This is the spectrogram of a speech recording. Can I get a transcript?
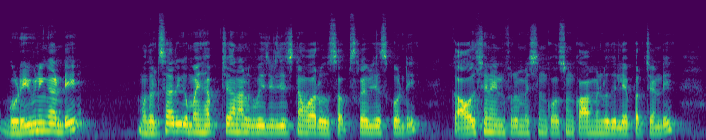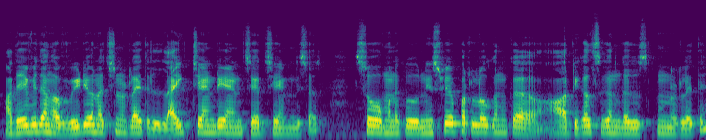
గుడ్ ఈవినింగ్ అండి. మొదటిసారిగా మై హబ్ ఛానల్కి విజిట్ చేసిన వారు సబ్స్క్రైబ్ చేసుకోండి. కావాల్సిన ఇన్ఫర్మేషన్ కోసం కామెంట్లు తెలియపరచండి. అదేవిధంగా వీడియో నచ్చినట్లయితే లైక్ చేయండి అండ్ షేర్ చేయండి సార్. సో మనకు న్యూస్ పేపర్లో కనుక ఆర్టికల్స్ కనుక చూసుకున్నట్లయితే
